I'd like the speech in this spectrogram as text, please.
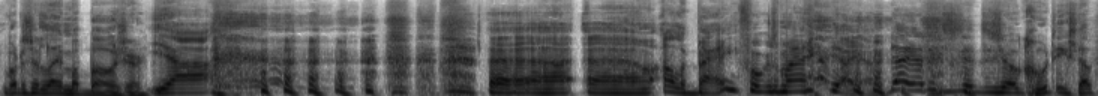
worden ze alleen maar bozer? Ja, uh, uh, allebei volgens mij. Ja, ja. nou ja, dat is, dat is ook goed. Ik snap.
